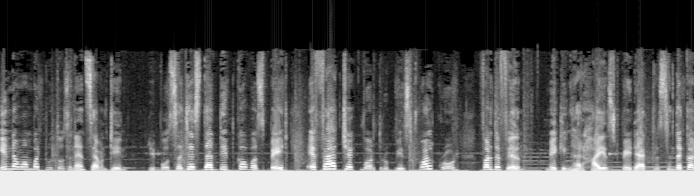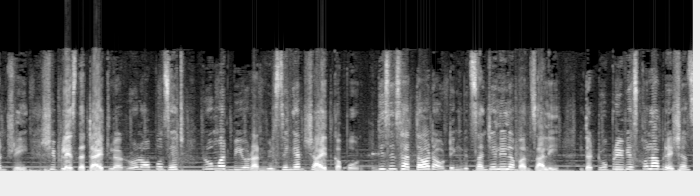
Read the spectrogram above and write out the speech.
in November 2017. Reports suggest that Deepika was paid a fat check worth rupees 12 crore for the film, making her highest paid actress in the country. She plays the titular role opposite rumored Bio Ranveer Singh and Shahid Kapoor. This is her third outing with Sanjay Leela Bhansali. The two previous collaborations,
